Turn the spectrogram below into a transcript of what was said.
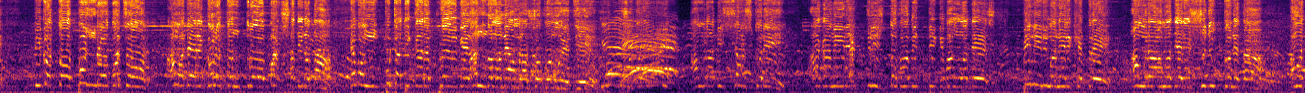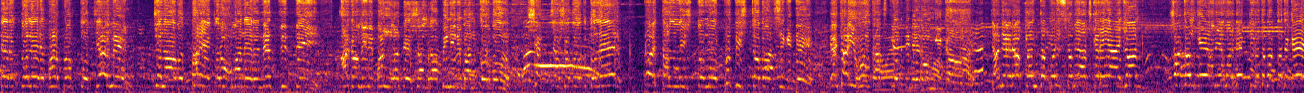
বিগত পনেরো বছর আমাদের গণতন্ত্র বাক স্বাধীনতা এবং ভোটাধিকার প্রয়োগের আন্দোলনে আমরা সফল হয়েছি। আমরা বিশ্বাস করি আগামীর একত্রিশ দফা ভিত্তিক বাংলাদেশ বিনির্মাণের ক্ষেত্রে আমরা আমাদের সুযোগ্য নেতা, আমাদের দলের ভারপ্রাপ্ত চেয়ারম্যান জনাব তারেক রহমানের নেতৃত্বেই আগামীর বাংলাদেশ আমরা বিনির্মাণ করব। স্বেচ্ছাসেবক দলের পঁয়তাল্লিশতম প্রতিষ্ঠা বার্ষিকীতে এটাই হোক আজকের দিনের অঙ্গীকার। যাদের অক্লান্ত পরিশ্রমে আজকের এই আয়োজন। সকলকে আমি আমার ব্যক্তিগত পক্ষ থেকে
